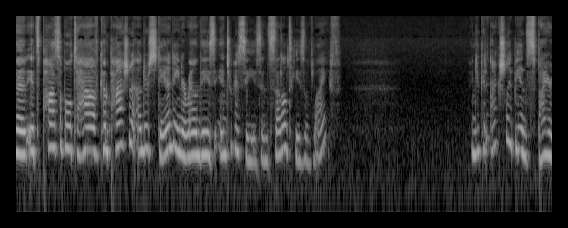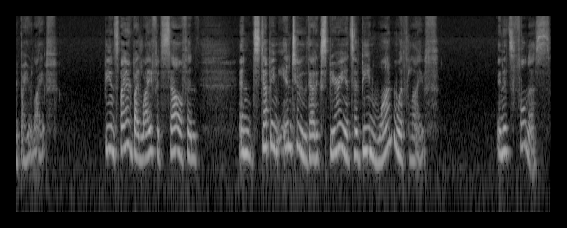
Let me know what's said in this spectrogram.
That it's possible to have compassionate understanding around these intricacies and subtleties of life. And you can actually be inspired by your life, be inspired by life itself, and, and stepping into that experience of being one with life in its fullness.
